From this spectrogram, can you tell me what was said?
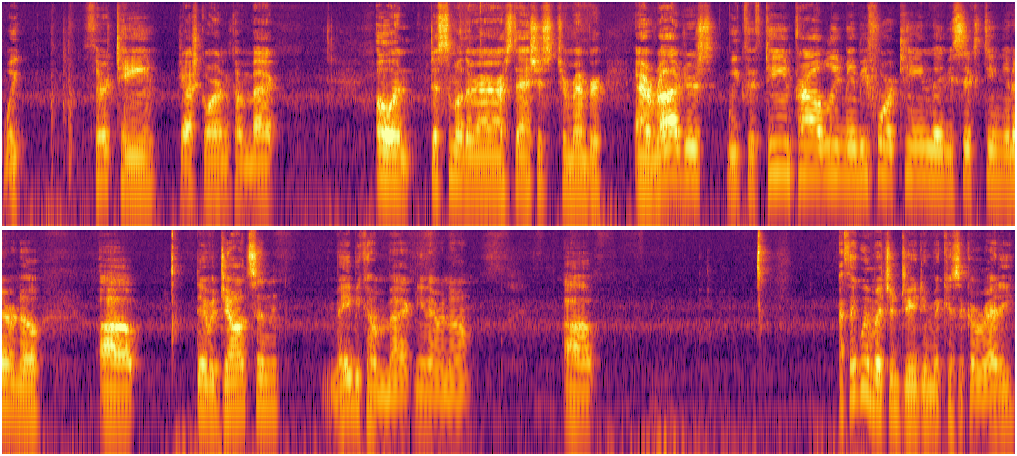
Week 13. Josh Gordon coming back. Oh, and just some other IR stashes to remember. Aaron Rodgers, week 15 probably, maybe 14, maybe 16, you never know. Uh, David Johnson, maybe coming back, you never know. Uh, I think we mentioned J.D. McKissic already.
